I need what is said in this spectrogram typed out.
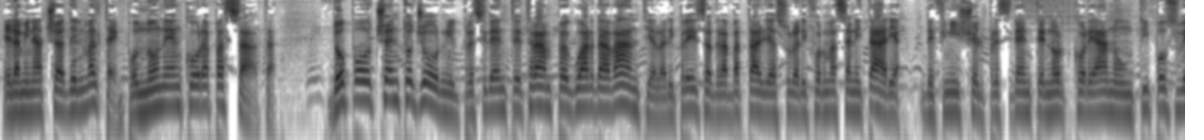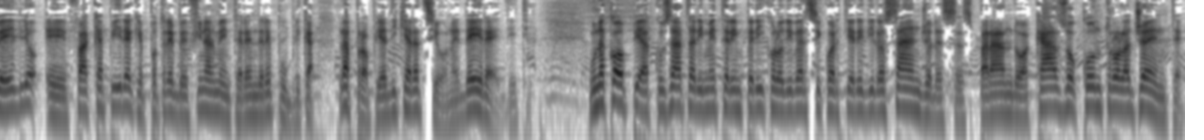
E la minaccia del maltempo non è ancora passata. Dopo 100 giorni il presidente Trump guarda avanti alla ripresa della battaglia sulla riforma sanitaria, definisce il presidente nordcoreano un tipo sveglio e fa capire che potrebbe finalmente rendere pubblica la propria dichiarazione dei redditi. Una coppia accusata di mettere in pericolo diversi quartieri di Los Angeles sparando a caso contro la gente.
